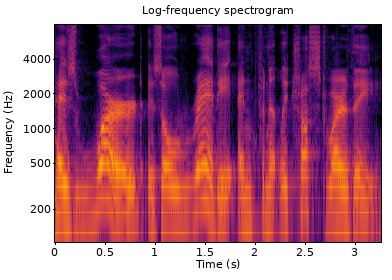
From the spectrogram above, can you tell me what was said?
His word is already infinitely trustworthy.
